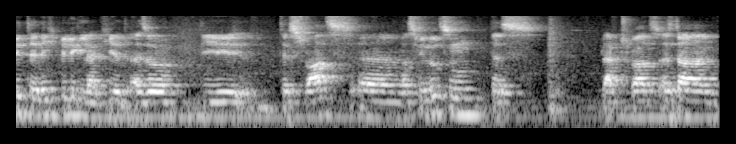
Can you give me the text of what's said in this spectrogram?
bitte nicht billig lackiert. Also die, das Schwarz, äh, was wir nutzen, das bleibt schwarz. Also da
